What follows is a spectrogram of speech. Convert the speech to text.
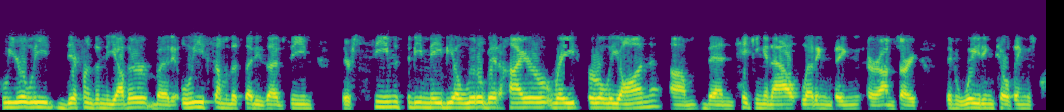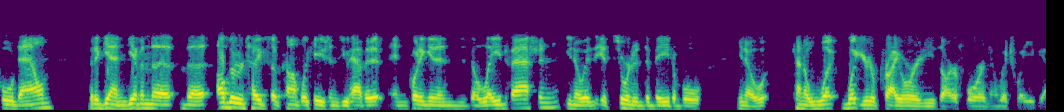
clearly different than the other, but at least some of the studies I've seen, there seems to be maybe a little bit higher rate early on um, than taking it out, letting things, or I'm sorry, than waiting till things cool down. But again, given the the other types of complications you have it and putting it in a delayed fashion, you know, it, it's sort of debatable, you know, kind of what what your priorities are for it and which way you go.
